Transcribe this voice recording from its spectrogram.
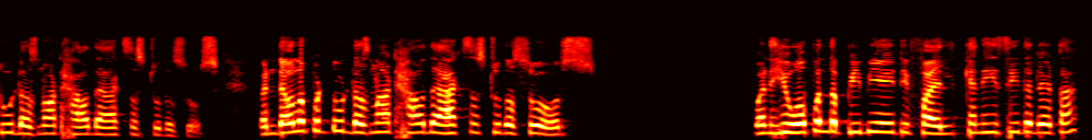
2 does not have the access to the source when developer 2 does not have the access to the source when he open the pbit file can he see the data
